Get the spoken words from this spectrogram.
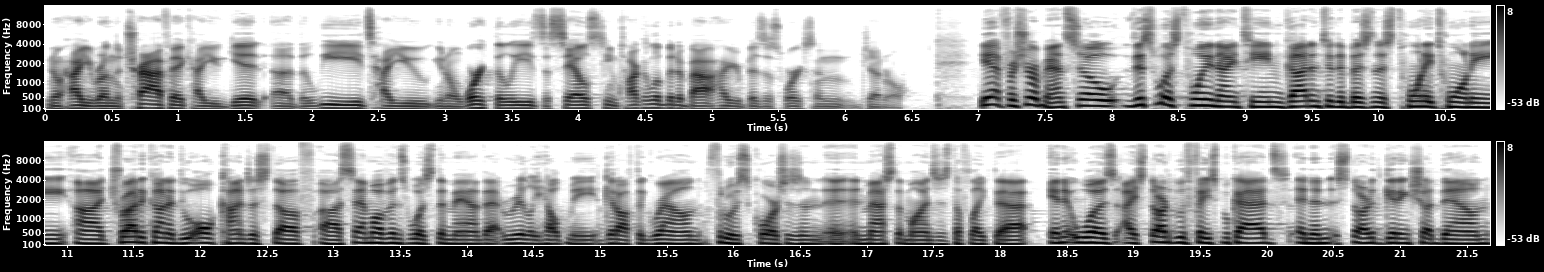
You know how you run the traffic, how you get uh, the leads, how you you know work the leads, the sales team. Talk a little bit about how your business works in general. Yeah, for sure, man. So this was 2019. Got into the business 2020. Uh, tried to kind of do all kinds of stuff. Uh, Sam Ovens was the man that really helped me get off the ground through his courses and, and masterminds and stuff like that. And it was I started with Facebook ads and then started getting shut down.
